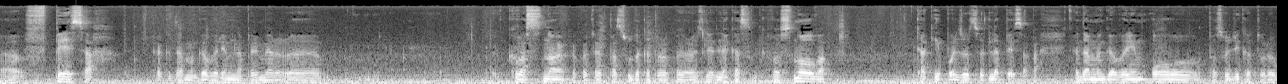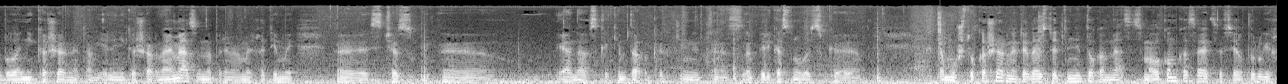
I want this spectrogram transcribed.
э, в Песах, когда мы говорим, например, э, квасной, какая-то посуда, которая для квасного, как ей пользоваться для Песаха. Когда мы говорим о посуде, которая была не кошерной, там, или не кошерное мясо, например, мы хотим э, сейчас, э, и она с каким-то, каким перекоснулась к тому, что кошерное, тогда это не только мясо с молоком касается, а всех других,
